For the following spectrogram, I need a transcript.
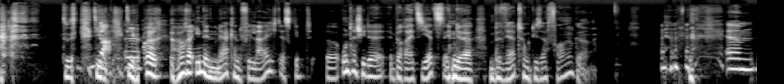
Die Ja, die äh Hörer HörerInnen merken vielleicht, es gibt, äh, Unterschiede bereits jetzt in der Bewertung dieser Folge. Ähm,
